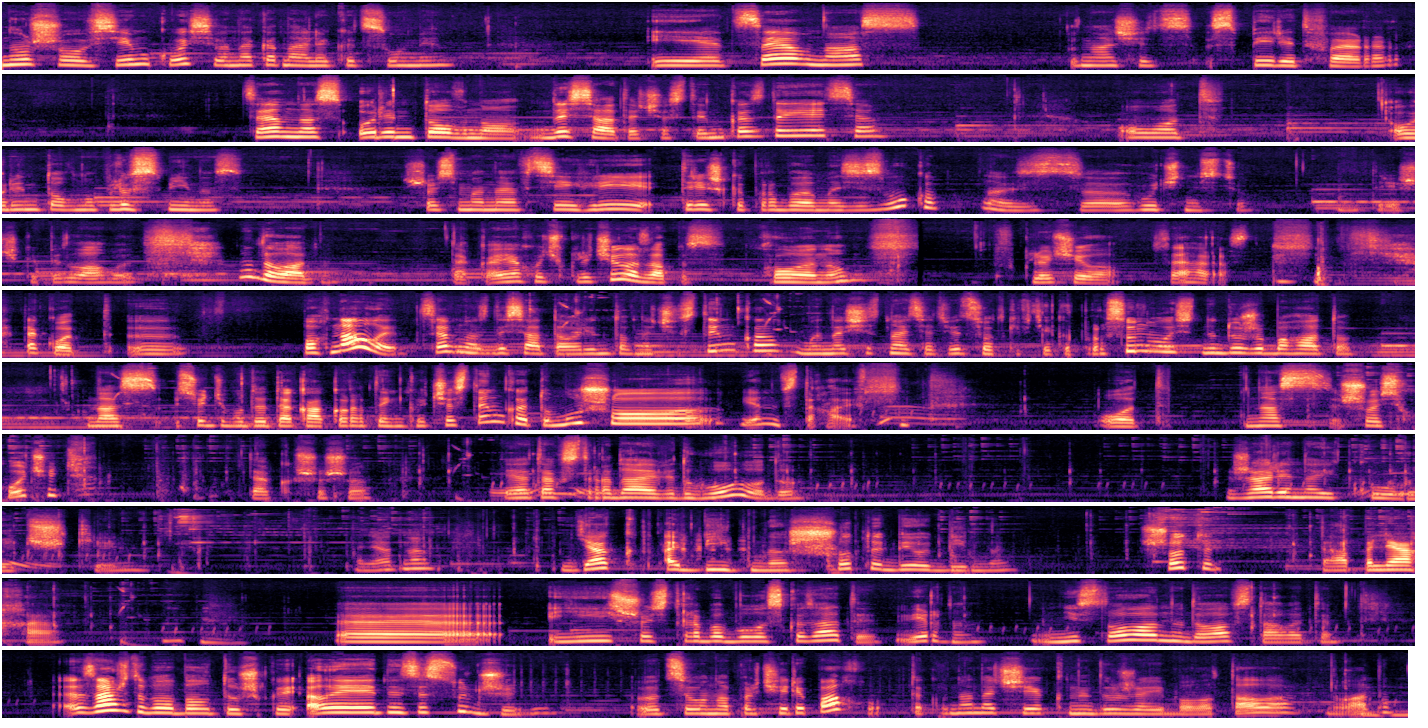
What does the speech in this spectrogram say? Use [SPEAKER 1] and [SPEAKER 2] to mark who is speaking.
[SPEAKER 1] Ну що, всім кусь, ви на каналі Кицумі. І це в нас, значить, Spirit Farer. Це в нас орієнтовно 10 частинка, здається. От. Орієнтовно плюс-мінус. Щось в мене в цій грі трішки проблеми зі звуком, ну, з е, гучністю. Трішечки підлагою. Ну да ладно. Так, а я хоч включила запис? Хвилину. Включила, все гаразд. Так от, е, погнали. Це в нас 10-та орієнтовна частинка. Ми на 16% тільки просунулись, не дуже багато. У нас сьогодні буде така коротенька частинка, тому що я не встигаю. От, нас щось хочуть. Так, що що? Я так страдаю від голоду. Жареної курочки. Понятно? Як обідно, що тобі обідно? Що ти. Та бляха. Е, їй щось треба було сказати, вірно? Ні слова не дала вставити. Завжди була болтушкою, але я її не засуджую. Оце вона про черепаху, так вона наче як не дуже і болотала. Ладно.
